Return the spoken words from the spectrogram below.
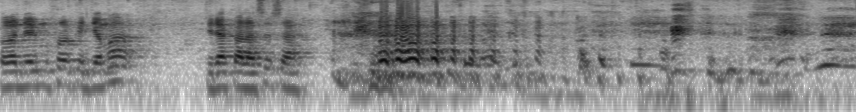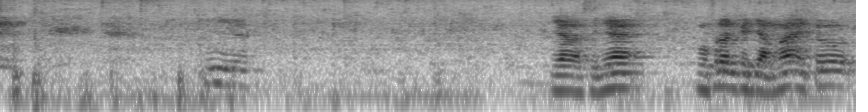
Kalau dari mufrad ke jamak tidak kalah susah. iya. Ya maksudnya mufrad ke jamak itu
